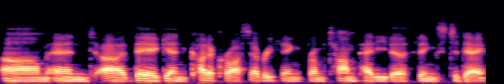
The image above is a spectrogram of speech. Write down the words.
Um, and uh, they, again, cut across everything from Tom Petty to things today.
